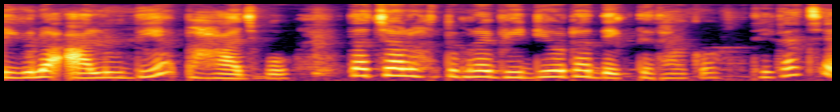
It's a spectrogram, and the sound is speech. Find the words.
এইগুলো আলু দিয়ে ভাজবো। তা চলো তোমরা ভিডিওটা দেখতে থাকো, ঠিক আছে?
